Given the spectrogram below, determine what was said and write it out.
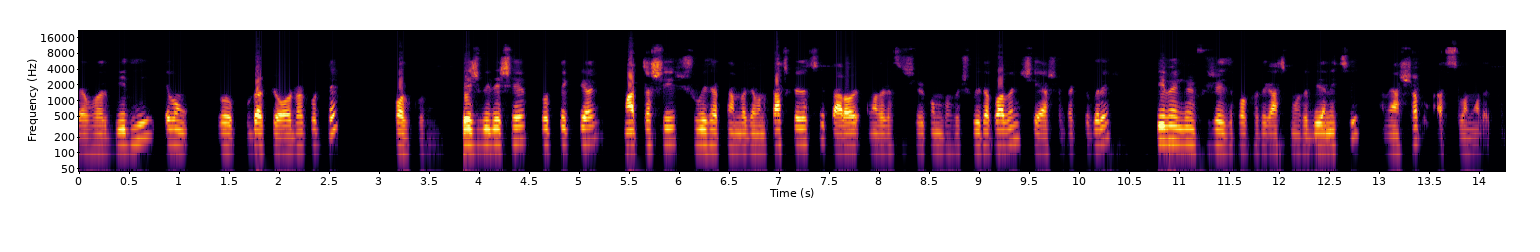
ব্যবহার বিধি এবং প্রোডাক্টটি অর্ডার করতে কল করুন। দেশ বিদেশের প্রত্যেকটি মাছ চাষির সুবিধার্থে আমরা যেমন কাজ করে যাচ্ছি, তারাও আমাদের কাছে সেরকম ভাবে সুবিধা পাবেন। সেই আশা ব্যক্ত করে টিম ফিশারিজের পক্ষ থেকে আজকের মতো বিদায় নিচ্ছি। আমি আশরাফ, আসসালামু আলাইকুম।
